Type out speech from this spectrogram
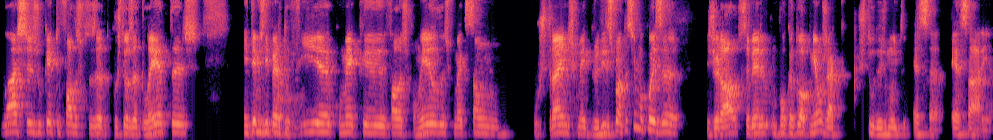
tu achas? O que é que tu falas com os teus atletas? Em termos de hipertrofia, como é que falas com eles? Como é que são os treinos? Como é que priorizas? Pronto, assim uma coisa geral, saber um pouco a tua opinião, já que estudas muito essa, essa área.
